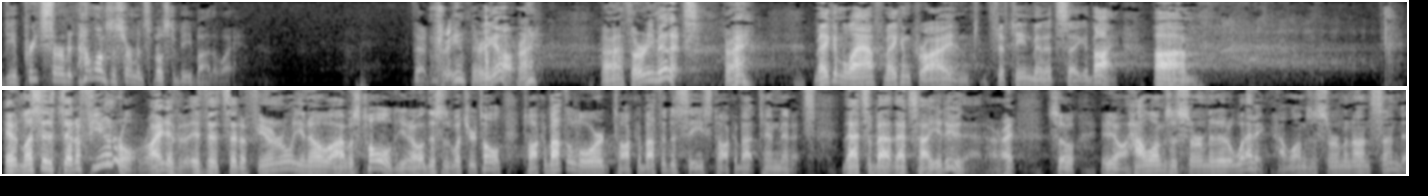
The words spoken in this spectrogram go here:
do you preach sermon? How long is a sermon supposed to be, by the way? That, see, there you go, right? Uh, 30 minutes, right? Make them laugh, make them cry, and 15 minutes say goodbye. Um, unless it's at a funeral, right? If, if it's at a funeral, you know, I was told, you know, this is what you're told. Talk about the Lord, talk about the deceased, talk about 10 minutes. That's about, that's how you do that, all right? So, you know, how long's a sermon at a wedding? How long's a sermon on Sunday?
